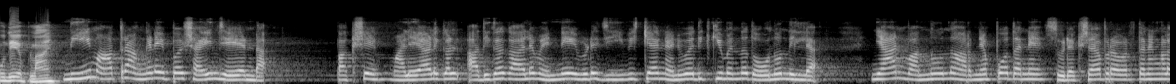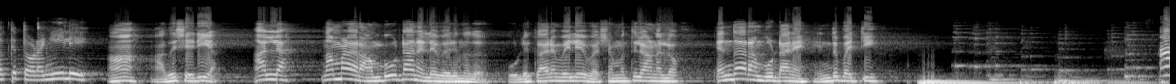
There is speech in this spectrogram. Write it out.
പുതിയ പ്ലാൻ നീ മാത്രം അങ്ങനെ ഇപ്പോൾ ഷൈൻ ചെയ്യണ്ട. പക്ഷേ മലയാളികൾ അധികകാലം എന്നെ ഇവിടെ ജീവിക്കാൻ അനുവദിക്കുമെന്ന് തോന്നുന്നില്ല. ഞാൻ വന്നു എന്ന് അറിഞ്ഞപ്പോൾ തന്നെ സുരക്ഷാ പ്രവർത്തനങ്ങളൊക്കെ തുടങ്ങിയില്ലേ? ആ അത് ശരിയാ. അല്ല നമ്മളെ റംബൂട്ടാനല്ലേ വരുന്നത്? പുള്ളിക്കാരൻ വലിയ വിഷമത്തിലാണല്ലോ. എന്താ റംബൂട്ടാനെ എന്ത് പറ്റി? ആ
